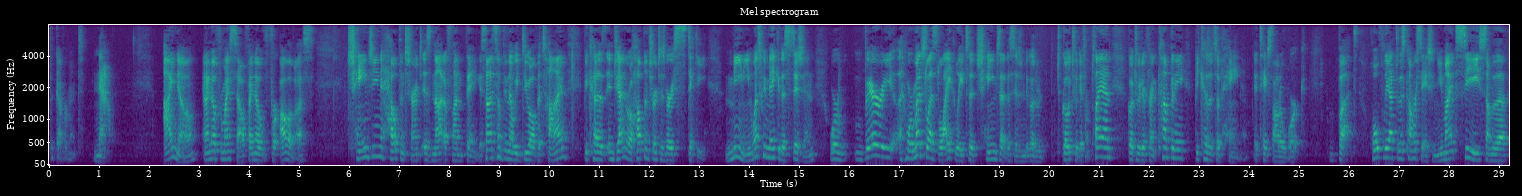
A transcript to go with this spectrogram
the government. Now, I know, and I know for myself, I know for all of us, changing health insurance is not a fun thing. It's not something that we do all the time because, in general, health insurance is very sticky. Meaning, once we make a decision, we're very, we're much less likely to change that decision to go to, to go to a different plan, go to a different company because it's a pain. It takes a lot of work. But hopefully, after this conversation, you might see some of the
